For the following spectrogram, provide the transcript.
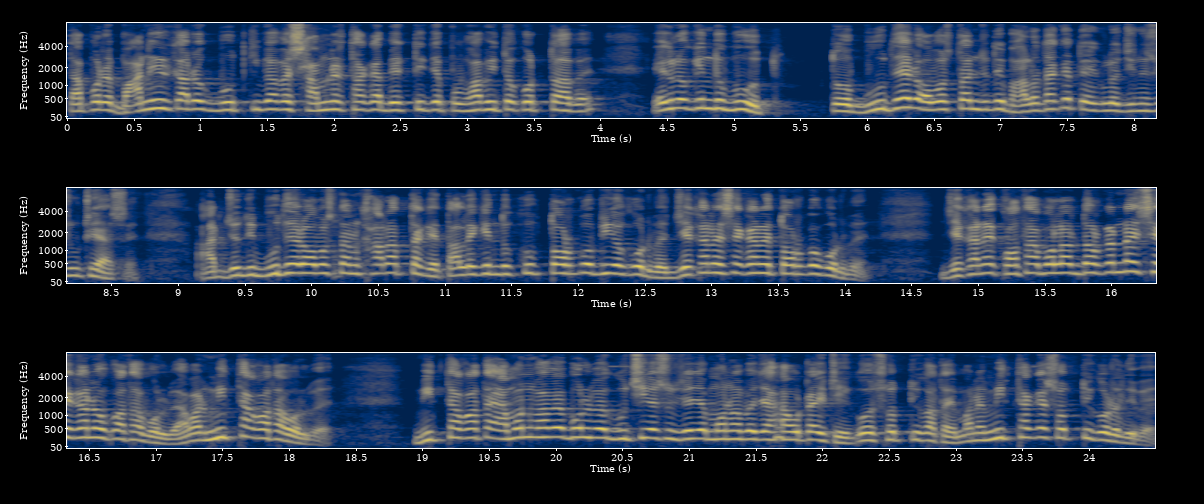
তারপরে বাণীর কারক বুধ কীভাবে সামনের থাকা ব্যক্তিকে প্রভাবিত করতে হবে, এগুলো কিন্তু বুধ। তো বুধের অবস্থান যদি ভালো থাকে, তো এগুলো জিনিস উঠে আসে। আর যদি বুধের অবস্থান খারাপ থাকে, তাহলে কিন্তু খুব তর্কপ্রিয় করবে। যেখানে সেখানে তর্ক করবে। যেখানে কথা বলার দরকার নাই, সেখানেও কথা বলবে। আবার মিথ্যা কথা বলবে। মিথ্যা কথা এমনভাবে বলবে, গুছিয়ে সুঝে যে মনে হবে যে হ্যাঁ ওটাই ঠিক। ও সত্যি কথাই। মানে মিথ্যাকে সত্যি করে দিবে।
